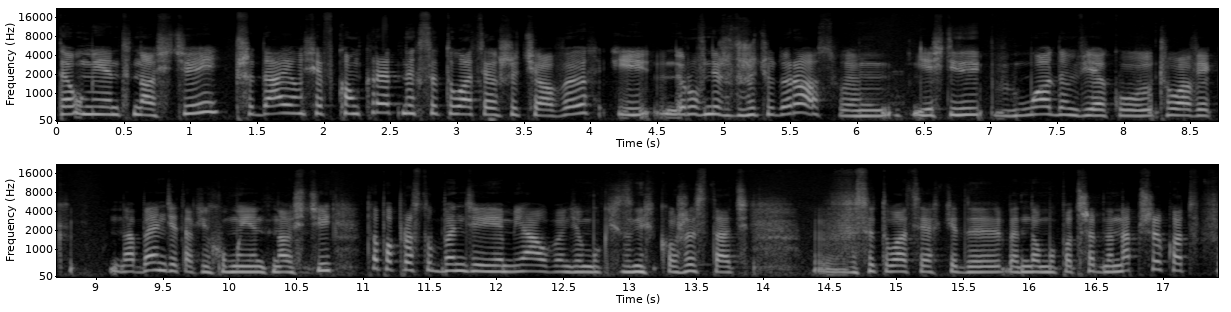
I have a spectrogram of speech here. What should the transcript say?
Te umiejętności przydają się w konkretnych sytuacjach życiowych i również w życiu dorosłym. Jeśli w młodym wieku człowiek nabędzie takich umiejętności, to po prostu będzie je miał, będzie mógł z nich korzystać w sytuacjach, kiedy będą mu potrzebne, na przykład w,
